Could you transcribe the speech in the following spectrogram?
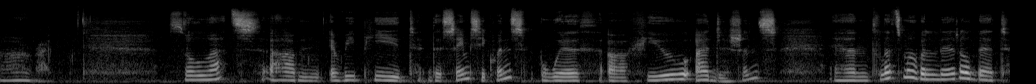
All right. So let's um, repeat the same sequence with a few additions and let's move a little bit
